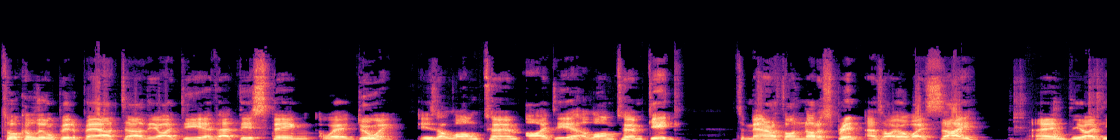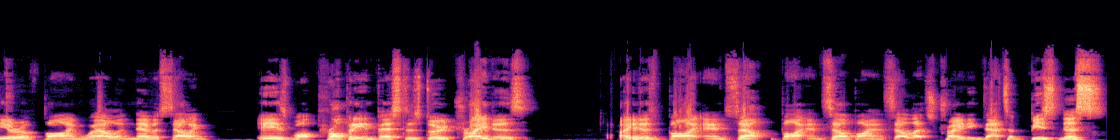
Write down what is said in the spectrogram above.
talk a little bit about uh, the idea that this thing we're doing is a long term idea, a long term gig. It's a marathon, not a sprint, as I always say and the idea of buying well and never selling is what property investors do. Traders, traders buy and sell, buy and sell, buy and sell. That's trading. That's a business.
